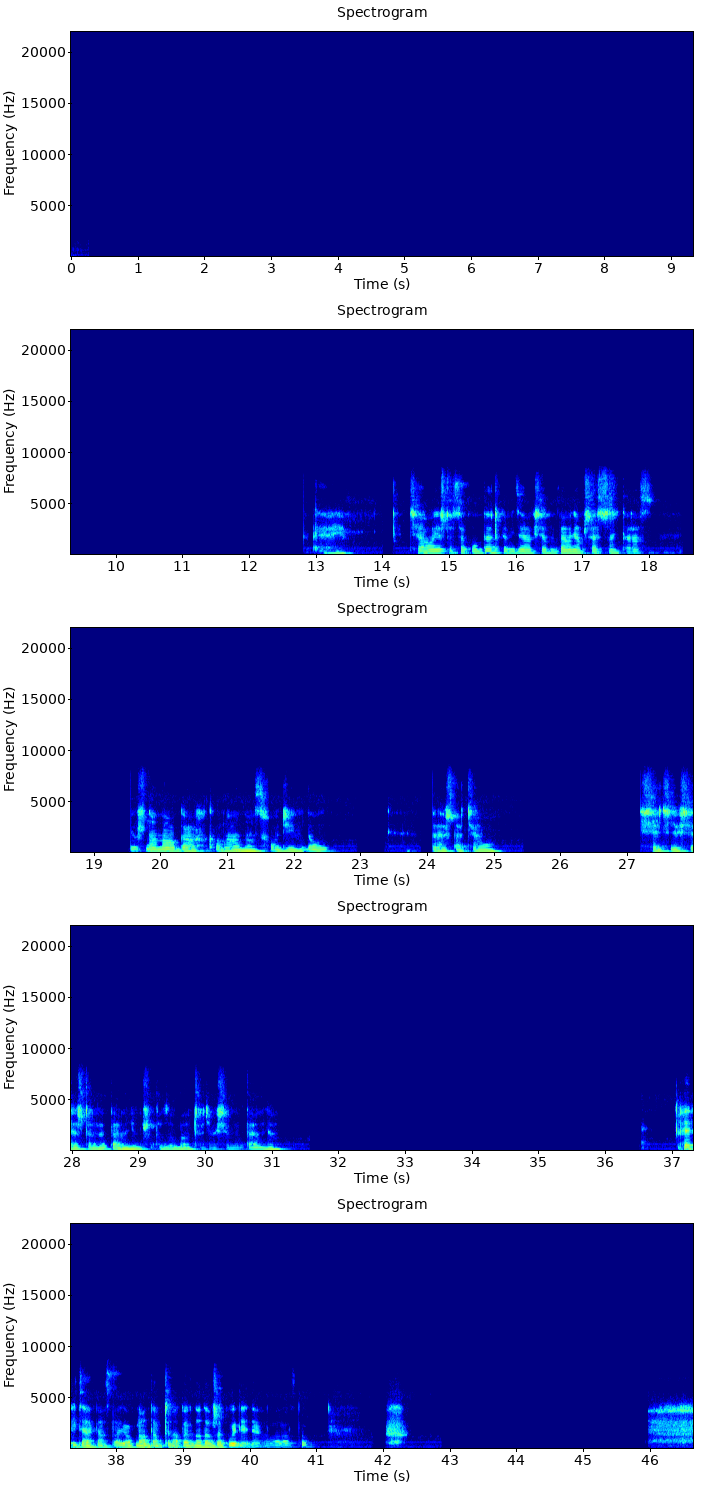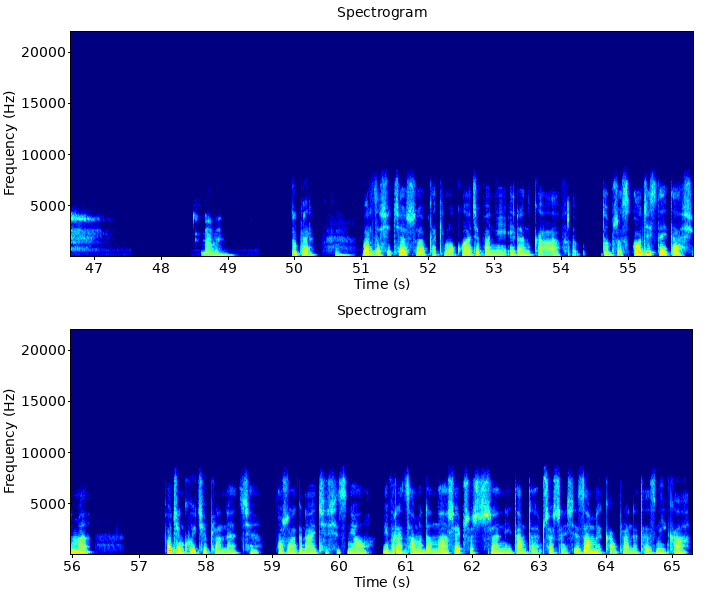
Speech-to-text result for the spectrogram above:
Okej. Ciało jeszcze sekundeczkę. Widzę, jak się wypełnia przestrzeń teraz. Już na nogach, kolana schodzi w dół. Reszta ciała. Sieć niech się jeszcze wypełni. Muszę to zobaczyć, jak się wypełnia. Ja widzę, jak tam stoję, oglądam, czy na pewno dobrze płynie, nie? Po prostu. Mamy. Super. Bardzo się cieszę. W takim układzie pani Irenka dobrze schodzi z tej taśmy. Podziękujcie planecie, pożegnajcie się z nią i wracamy do naszej przestrzeni. Tamta przestrzeń się zamyka, planeta znika.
